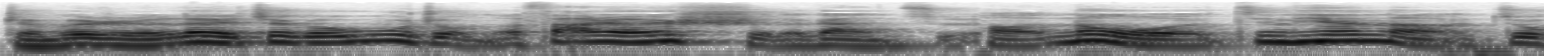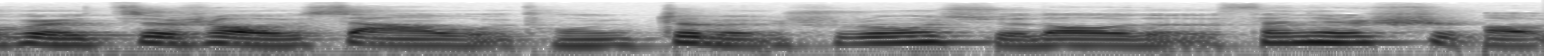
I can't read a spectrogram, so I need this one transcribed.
整个人类这个物种的发展史的感觉。好，那我今天呢，就会介绍一下我从这本书中学到的三件事。好，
